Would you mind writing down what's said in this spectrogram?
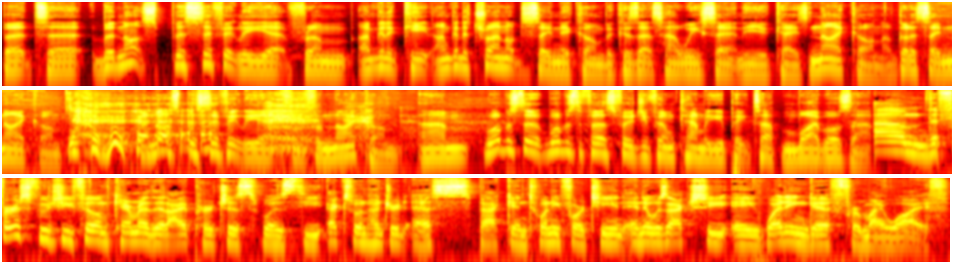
But uh, but not specifically yet from. I'm going to keep. I'm going to try not to say Nikon because that's how we say it in the UK. It's Nikon. I've got to say Nikon, but not specifically yet from, from Nikon. Um, what was the what was the first Fujifilm camera you picked up, and why was that? Um, the first Fujifilm camera that I purchased was the X100S back in 2014, and it was actually a wedding gift for my wife.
